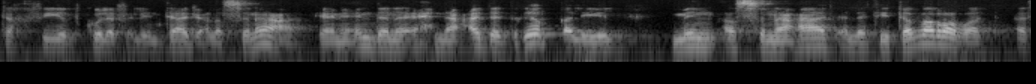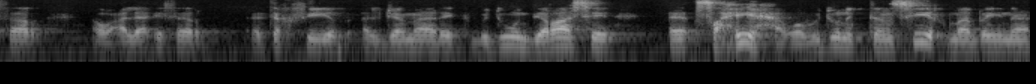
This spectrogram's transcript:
تخفيض كلف الإنتاج على الصناعة. يعني عندنا إحنا عدد غير قليل من الصناعات التي تضررت أثر أو على إثر تخفيض الجمارك بدون دراسة صحيحة وبدون التنسيق ما بين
